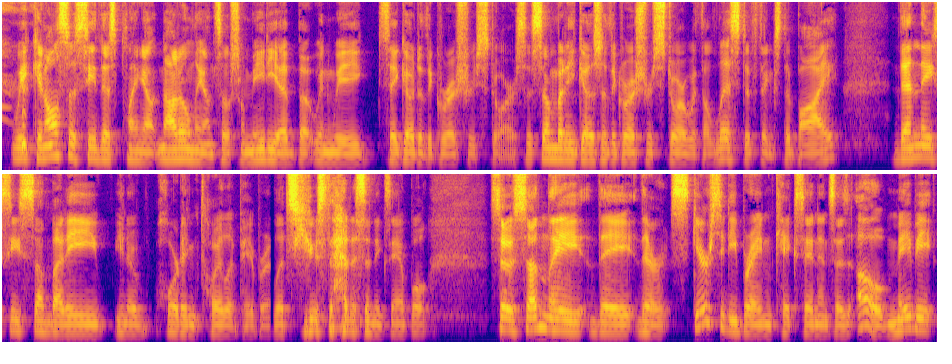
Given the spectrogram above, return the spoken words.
we can also see this playing out not only on social media, but when we say go to the grocery store. So somebody goes to the grocery store with a list of things to buy then they see somebody, you know, hoarding toilet paper. Let's use that as an example. So suddenly they their scarcity brain kicks in and says, "Oh, maybe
